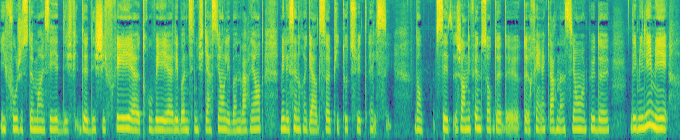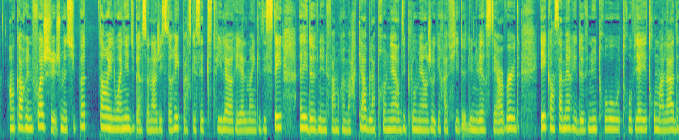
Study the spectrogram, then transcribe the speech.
Il faut justement essayer de, déchiffrer, euh, trouver euh, les bonnes significations, les bonnes variantes. Scènes regardent ça, puis tout de suite, elle sait. Donc, j'en ai fait une sorte de, réincarnation un peu d'Émilie, mais encore une fois, je, je me suis pas tant éloignée du personnage historique parce que cette petite fille-là a réellement existé. Elle est devenue une femme remarquable, la première diplômée en géographie de l'université Harvard. Et quand sa mère est devenue trop, trop vieille et trop malade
